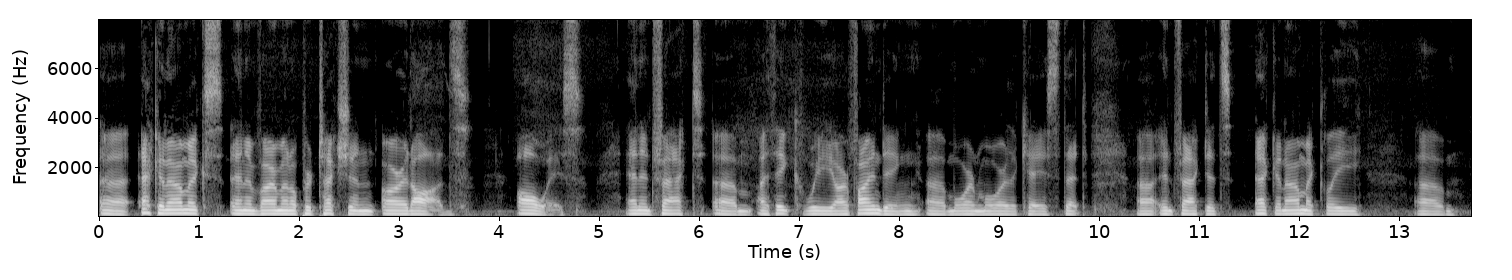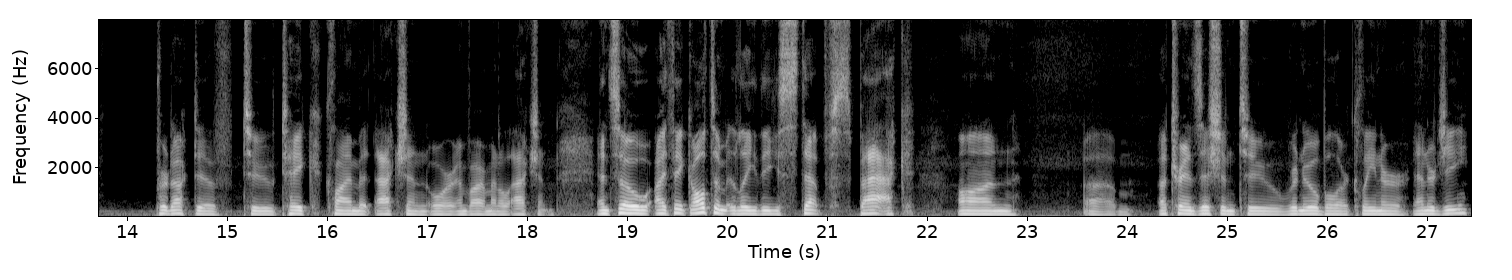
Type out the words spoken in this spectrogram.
uh, economics and environmental protection are at odds always. And in fact, um, I think we are finding uh, more and more the case that, uh, in fact, it's economically um, productive to take climate action or environmental action. And so I think ultimately these steps back on um, a transition to renewable or cleaner energy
